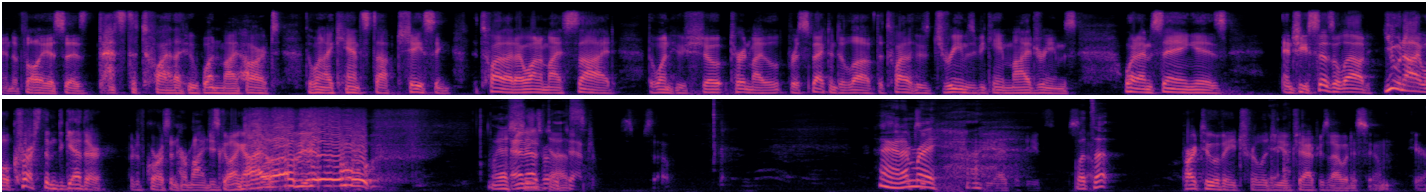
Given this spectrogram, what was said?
And Nephalia says, That's the Twilight who won my heart, the one I can't stop chasing, the Twilight I want on my side, the one who show- turned my respect into love, the Twilight whose dreams became my dreams. What I'm saying is, and she says aloud, You and I will crush them together. But of course, in her mind, she's going, I love you. Yes, and she that's where the does. chapter is. So, All right, I'm ready. So, What's up? Part two of a trilogy Yeah. of chapters, I would assume. Here.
